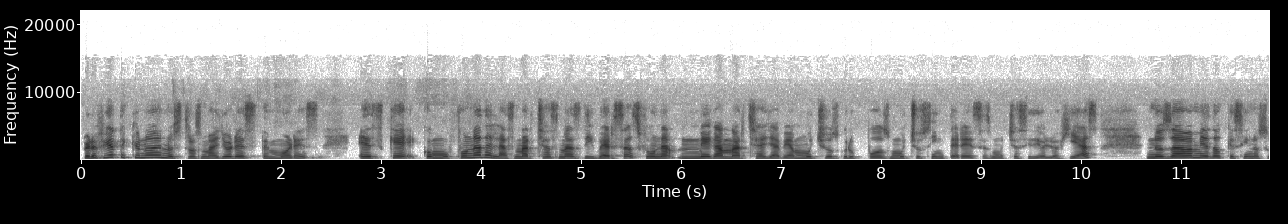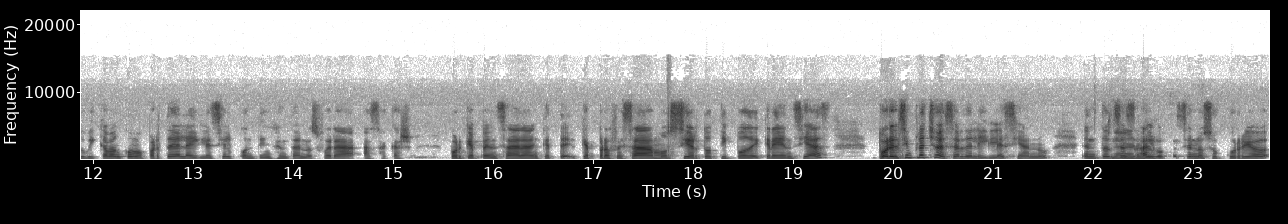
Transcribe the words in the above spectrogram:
pero fíjate que uno de nuestros mayores temores es que como fue una de las marchas más diversas, fue una mega marcha y había muchos grupos, muchos intereses, muchas ideologías, nos daba miedo que si nos ubicaban como parte de la iglesia el contingente nos fuera a sacar, porque pensaran que, que profesábamos cierto tipo de creencias por el simple hecho de ser de la iglesia, ¿no? Entonces, algo que se nos ocurrió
